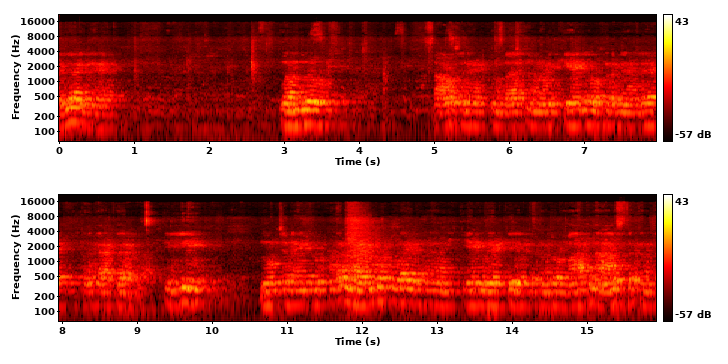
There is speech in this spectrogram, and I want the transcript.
ಎಲ್ಲರಿಗೆ ಒಂದು ಸಾರ್ವಜನಿಕ ಭಾಷಣ ಮಾಡಿ ಕೇಳಿ ಕಡಿಮೆ ಆದರೆ ಅದಕ್ಕೆ ಆಗ್ತಾ ಇರಲ್ಲ ಇಲ್ಲಿ ನೂರು ಜನ ಇದ್ರು ಕೂಡ ನಾವೆಲ್ಲರೂ ಕೂಡ ಇದನ್ನ ಏನು ವ್ಯಕ್ತಿ ಇರ್ತಕ್ಕಂಥ ಮಾತನ್ನ ಆಲಿಸ್ತಕ್ಕಂಥ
